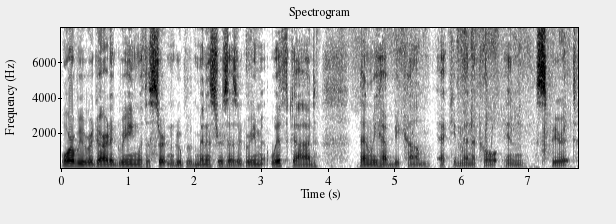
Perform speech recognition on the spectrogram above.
or we regard agreeing with a certain group of ministers as agreement with God, then we have become ecumenical in spirit.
